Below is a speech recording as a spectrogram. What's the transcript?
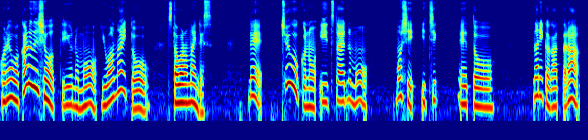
これはわかるでしょうっていうのも言わないと伝わらないんです。で中国の言い伝えでももし1、えーと、何かがあったら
